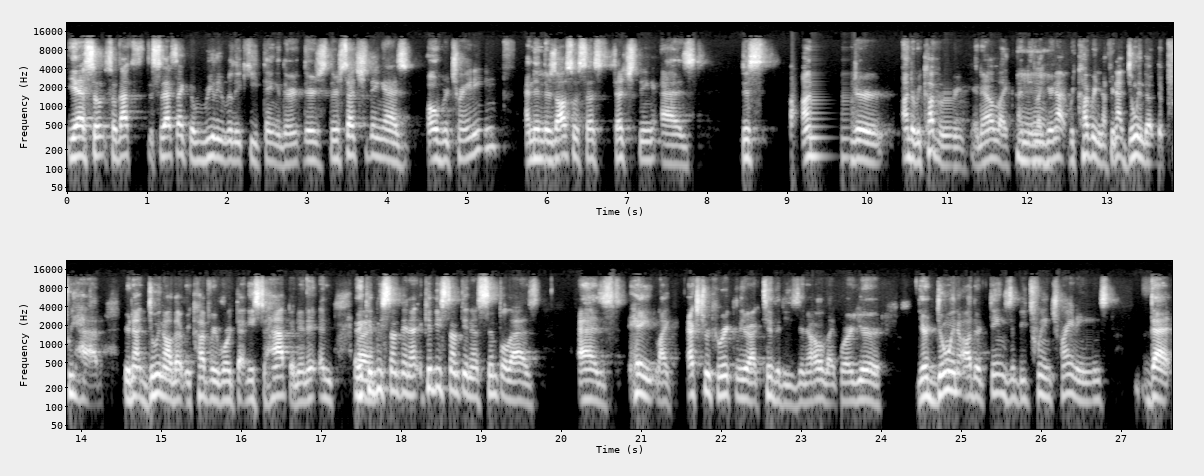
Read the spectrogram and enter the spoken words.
Yeah so so that's so that's like the really really key thing. There there's there's such a thing as overtraining and then there's mm-hmm. also such such thing as just under under recovery you know like i mean mm-hmm. like you're not recovering enough you're not doing the, the prehab you're not doing all that recovery work that needs to happen and it and, and right. it could be something that it could be something as simple as as hey like extracurricular activities you know like where you're you're doing other things in between trainings that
